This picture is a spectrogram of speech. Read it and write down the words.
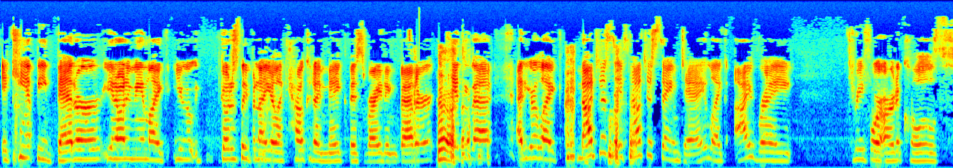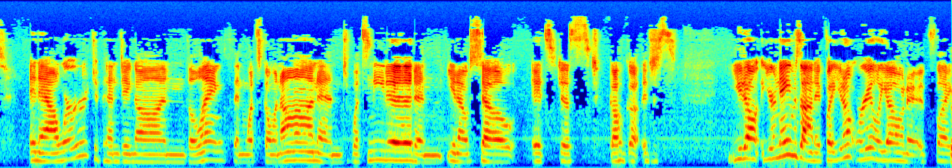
it can't be better. You know what I mean? Like you go to sleep at night, you're like, how could I make this writing better? You can't do that. And you're like, not just it's not just same day. Like I write three, four articles an hour, depending on the length and what's going on and what's needed, and you know, so it's just go go. It just you don't your name's on it, but you don't really own it. It's like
